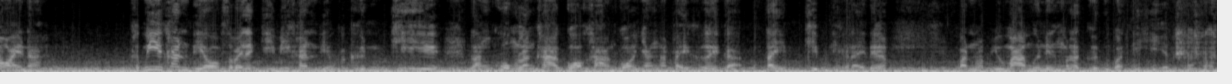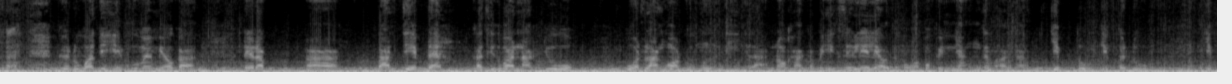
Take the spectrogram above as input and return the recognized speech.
น้อยนะมีขั้นเดียว สมัยตะกี้มีขั้นเดียวก็ขึ้นขี่หลังโค้งหลังคาเกาะขางเกาะหยังอันไผเคยกะไต่คลิปนี่ก็ได้เด้อบันอยู่มามือหนึ่งมันละเกิดอุบัติเหตุเกิดอุบัติเหตุผู้ไม่เหมียวก็ได้รับอ่าบาดเจ็บเด้อก็ถือว่าหนักอยู่ ปวดหลังหอดคู่มือนี่แหละเนาะค่ะก็ไปเอ็กซเรย์แล้วแต่บอกว่าบ่เป็นหยังแต่ว่าก็เจ็บตูเจ็บกระดูกเจ็บ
